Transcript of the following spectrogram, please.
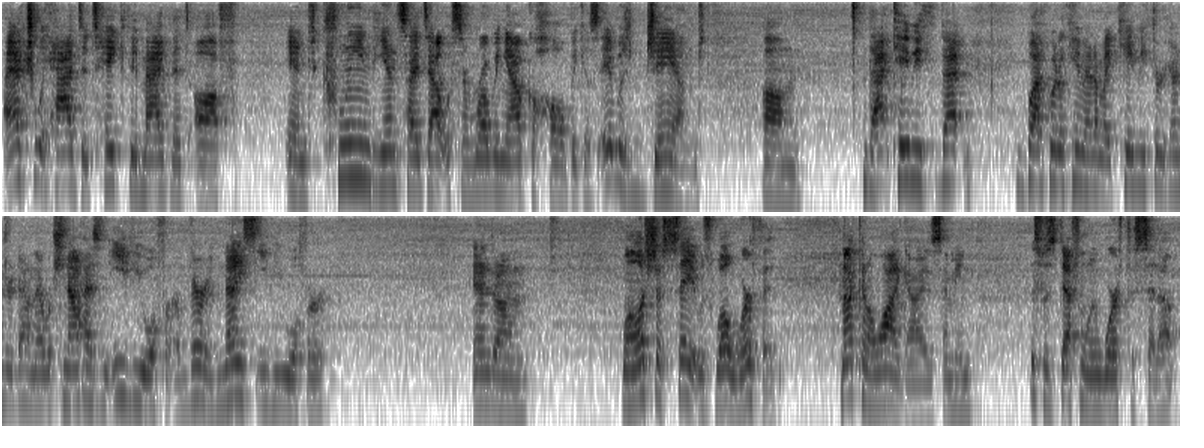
I actually had to take the magnet off and clean the insides out with some rubbing alcohol because it was jammed. Um, that KB that Black Widow came out of my KB300 down there, which now has an EV woofer, a very nice EV woofer. And um, well, let's just say it was well worth it. Not gonna lie, guys. I mean, this was definitely worth to set up.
